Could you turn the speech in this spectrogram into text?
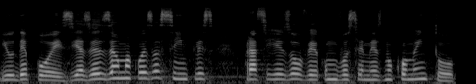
e o depois. E às vezes é uma coisa simples para se resolver, como você mesmo comentou.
